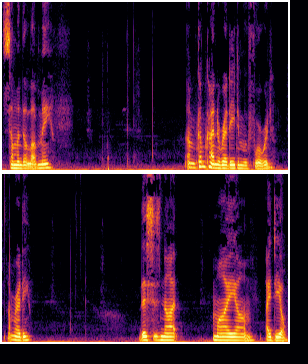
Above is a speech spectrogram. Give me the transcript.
someone to love me. I'm, I'm kind of ready to move forward. I'm ready this is not my um, ideal,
